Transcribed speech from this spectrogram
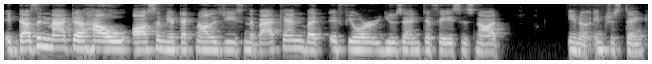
it doesn't matter how awesome your technology is in the back end, but if your user interface is not you know interesting.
